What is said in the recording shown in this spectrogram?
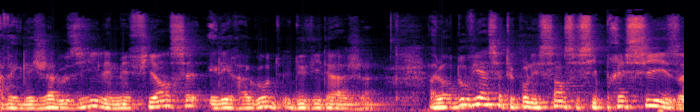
avec les jalousies, les méfiances et les ragots du village. Alors d'où vient cette connaissance si précise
